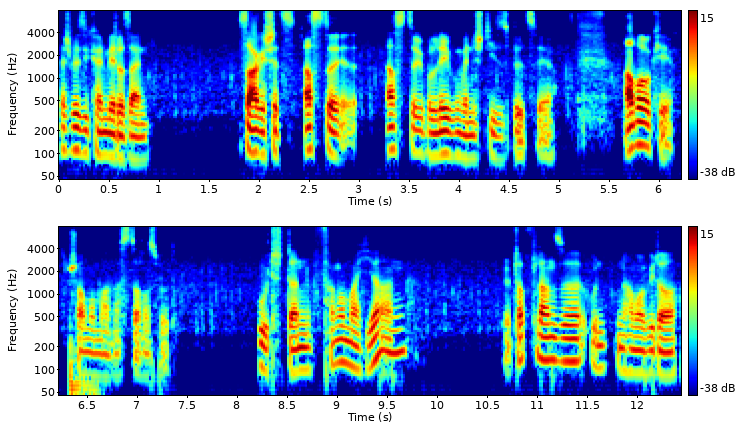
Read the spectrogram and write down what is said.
Vielleicht will sie kein Mädel sein. Sage ich jetzt. Erste, erste Überlegung, wenn ich dieses Bild sehe. Aber okay, schauen wir mal, was daraus wird. Gut, dann fangen wir mal hier an. Eine Topfpflanze. Unten haben wir wieder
